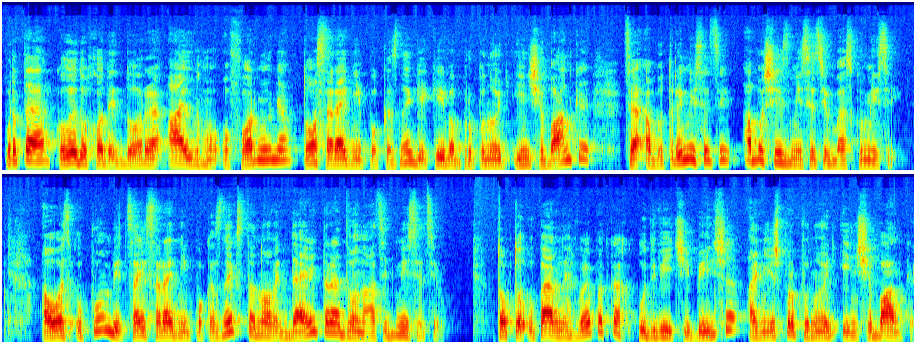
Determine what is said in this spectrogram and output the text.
Проте, коли доходить до реального оформлення, то середній показник, який вам пропонують інші банки, це або 3 місяці, або 6 місяців без комісій. А ось у Пумбі цей середній показник становить 9-12 місяців. Тобто у певних випадках удвічі більше, аніж пропонують інші банки.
